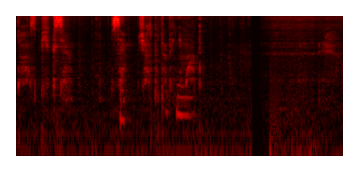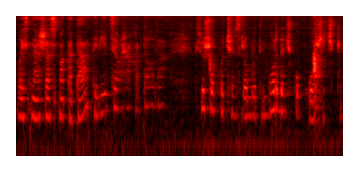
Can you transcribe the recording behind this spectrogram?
Так, спікся. Все, зараз будемо віднімати. Ось наша смакота, дивіться, вже готова. Ксюша хоче зробити мордочку кошечки.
